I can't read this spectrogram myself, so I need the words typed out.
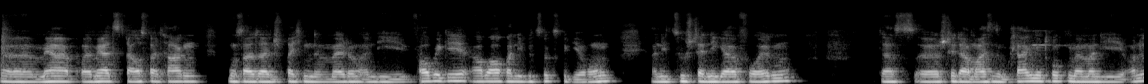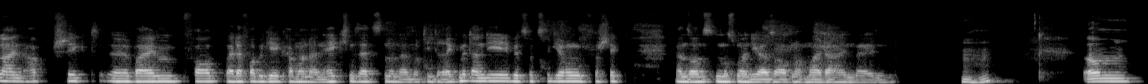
äh, mehr, bei mehr als drei Ausfalltagen muss also entsprechende Meldung an die VBG, aber auch an die Bezirksregierung, an die Zuständige erfolgen. Das äh, steht da meistens im Kleingedruckten. Wenn man die online abschickt äh, beim v bei der VBG, kann man dann ein Häkchen setzen und dann wird die direkt mit an die Bezirksregierung verschickt. Ansonsten muss man die also auch nochmal dahin melden. Mhm. Ähm,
